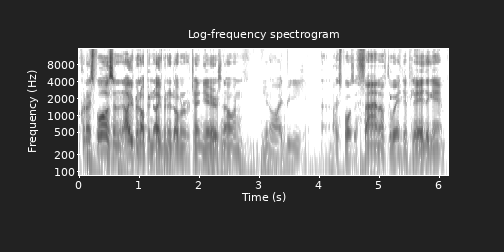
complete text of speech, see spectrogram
Look, at I suppose, and I've been up in I've been in Dublin for ten years now, and you know I'd be, I suppose, a fan of the way they play the game,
